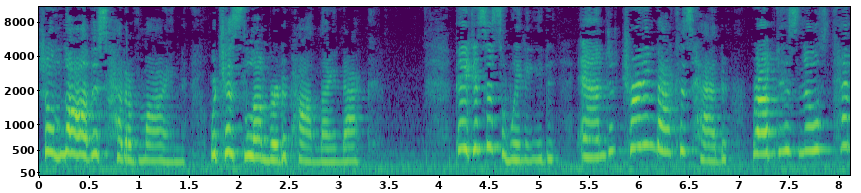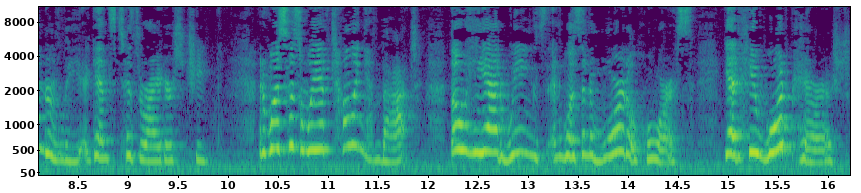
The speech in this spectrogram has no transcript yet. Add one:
shall gnaw this head of mine, which has slumbered upon thy neck. Pegasus whinnied, and, turning back his head, rubbed his nose tenderly against his rider's cheek. It was his way of telling him that, though he had wings and was an immortal horse, yet he would perish,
